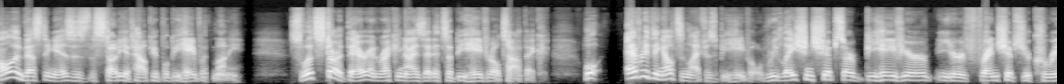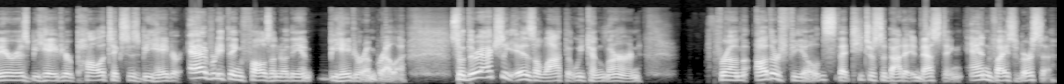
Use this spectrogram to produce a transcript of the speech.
all investing is is the study of how people behave with money. So let's start there and recognize that it's a behavioral topic. Well, everything else in life is behavioral. Relationships are behavior, your friendships, your career is behavior, politics is behavior. Everything falls under the um, behavior umbrella. So there actually is a lot that we can learn from other fields that teach us about investing and vice versa.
